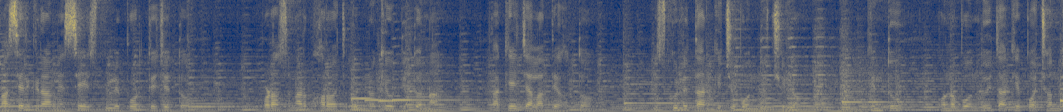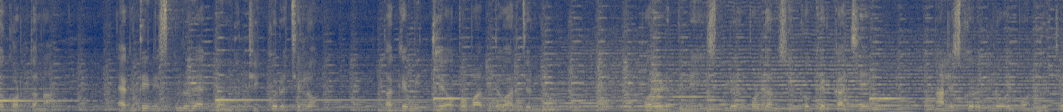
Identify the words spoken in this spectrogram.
পাশের গ্রামে সে স্কুলে পড়তে যেত। পড়াশোনার খরচ অন্য কেউ দিত না, তাকেই চালাতে হতো। স্কুলে তার কিছু বন্ধু ছিল। কিন্তু কোনো বন্ধুই তাকে পছন্দ করতো না। একদিন স্কুলের এক বন্ধু ঠিক করেছিল তাকে মিথ্যে অপবাদ দেওয়ার জন্য। পরের দিনে স্কুলের প্রধান শিক্ষকের কাছে নালিশ করে দিল ওই বন্ধুটি।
